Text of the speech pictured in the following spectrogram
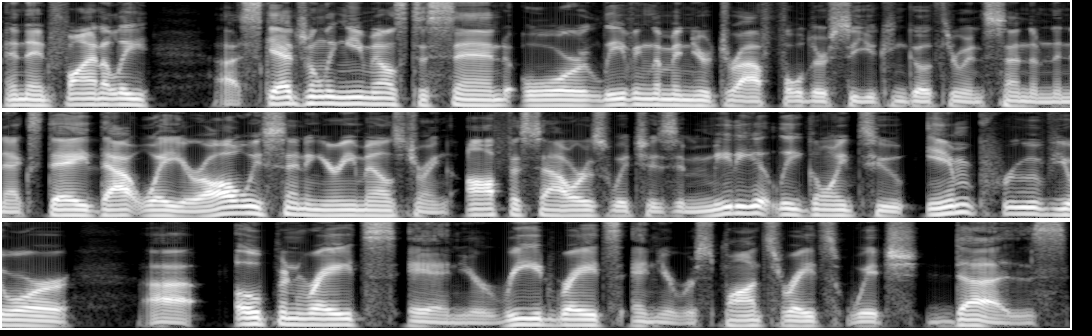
And then finally, uh, scheduling emails to send or leaving them in your draft folder so you can go through and send them the next day. That way, you're always sending your emails during office hours, which is immediately going to improve your uh, open rates and your read rates and your response rates, which does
